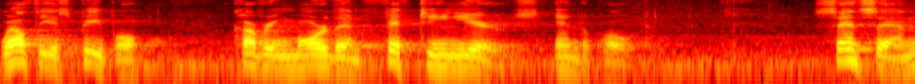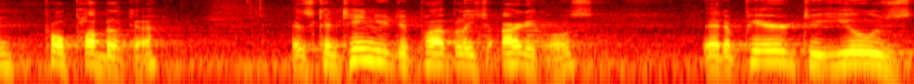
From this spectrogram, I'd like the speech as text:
wealthiest people covering more than 15 years, end quote. Since then, ProPublica has continued to publish articles that appeared to use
